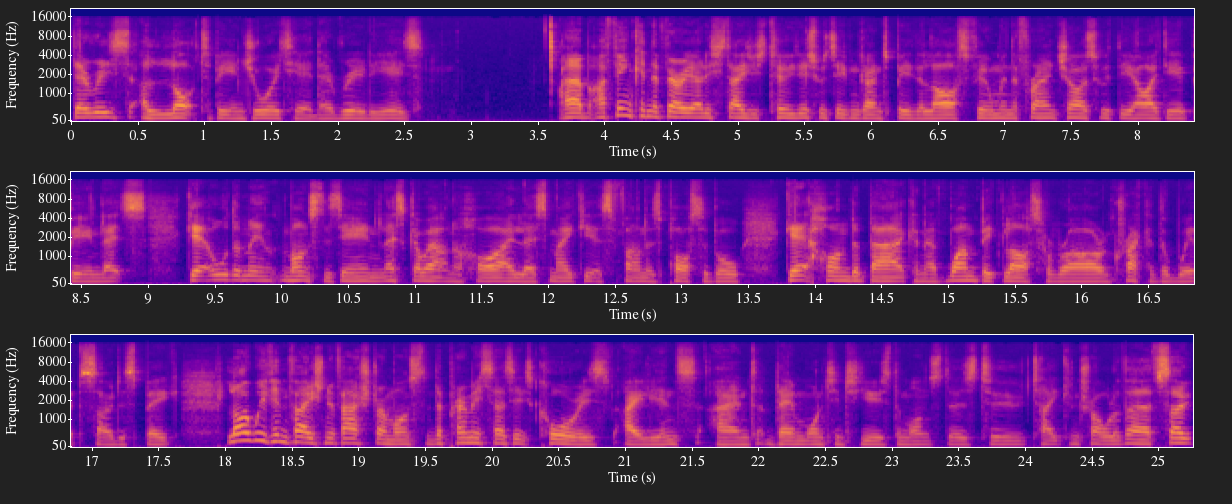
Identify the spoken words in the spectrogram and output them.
there is a lot to be enjoyed here. There really is um, I think in the very early stages too, this was even going to be the last film in the franchise, with the idea being let's get all the monsters in, let's go out on a high, let's make it as fun as possible, get Honda back and have one big last hurrah and crack of the whip, so to speak. Like with Invasion of Astro Monster, the premise as its core is aliens and them wanting to use the monsters to take control of Earth. So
